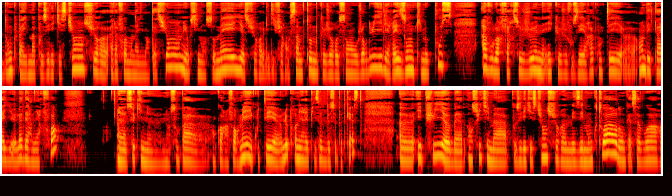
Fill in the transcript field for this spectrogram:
donc bah, il m'a posé les questions sur à la fois mon alimentation, mais aussi mon sommeil, sur les différents symptômes que je ressens aujourd'hui, les raisons qui me poussent à vouloir faire ce jeûne et que je vous ai raconté euh, en détail la dernière fois. Euh, ceux qui ne, sont pas euh, encore informés, écoutez le premier épisode de ce podcast. et puis bah, ensuite, il m'a posé des questions sur mes émonctoires, donc à savoir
